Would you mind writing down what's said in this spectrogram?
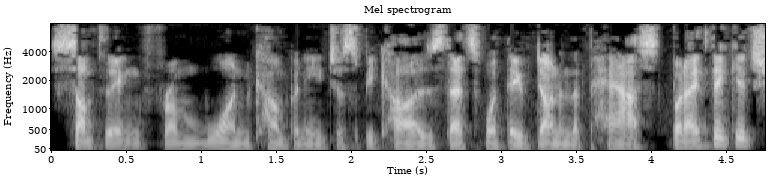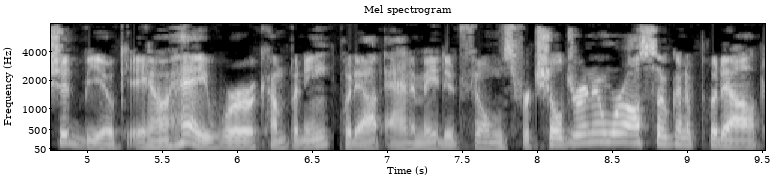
something from one company just because that's what they've done in the past. But I think it should be okay. You know, hey, we're a company, put out animated films for children and we're also going to put out,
